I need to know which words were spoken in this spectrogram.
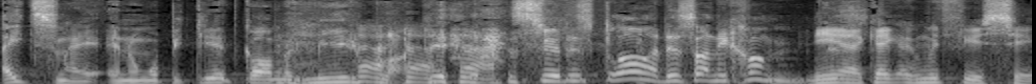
uitsny en hom op die kleedkamer muur plak. so dis klaar, dis aan die gang. Nee, kyk, ek moet vir jou sê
